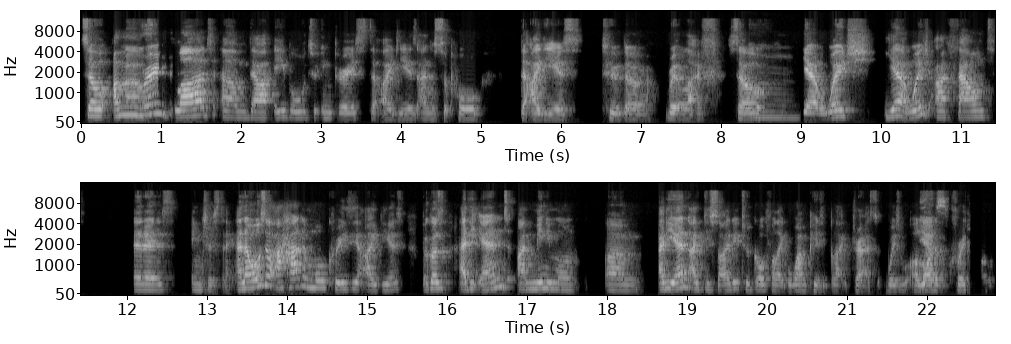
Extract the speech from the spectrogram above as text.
So I'm wow. very glad um they're able to embrace the ideas and support the ideas to the real life. So mm. yeah, which yeah, which I found it is interesting. And also I had more crazy ideas because at the end I minimum um at the end I decided to go for like one piece black dress with a yes. lot of crystal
